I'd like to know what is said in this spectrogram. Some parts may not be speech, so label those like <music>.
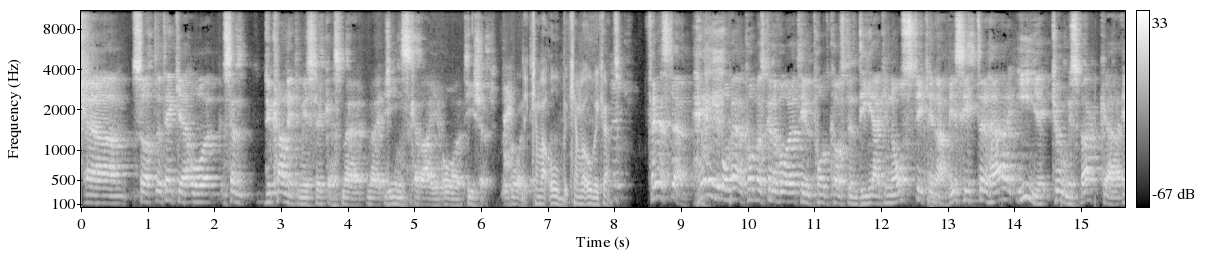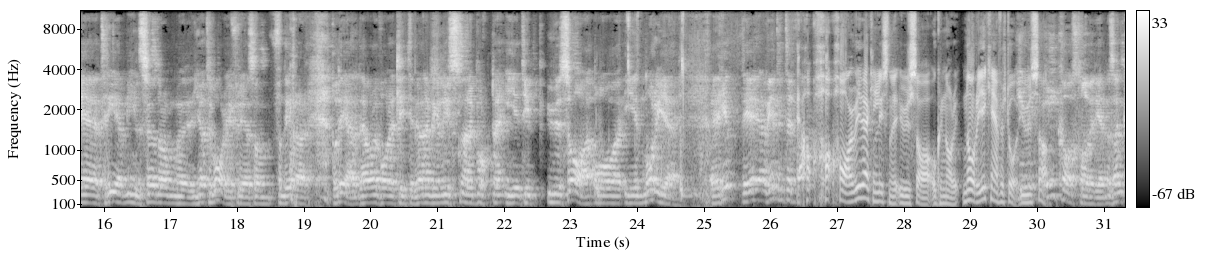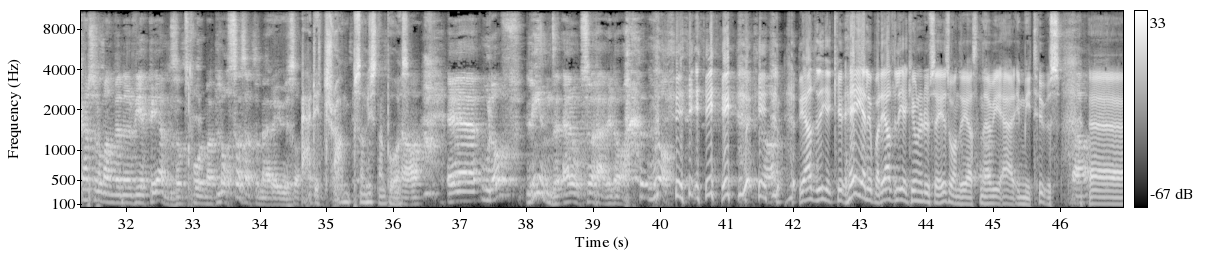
Eh, så att då tänker jag, och sen, du kan inte misslyckas med, med jeans, kavaj och t-shirt. Det går Det inte. kan vara, ob- kan vara obekvämt. Förresten, hej och välkomna ska ni vara till podcasten Diagnostikerna. Vi sitter här i Kungsbacka, eh, tre mil söder om eh, Göteborg för er som funderar på det. Det har varit lite, vi har nämligen lyssnare borta i typ USA och i Norge. Eh, helt, jag vet inte Ha, ha, har vi verkligen lyssnat i USA och Norge? Norge kan jag förstå. USA? Acast har vi det, men sen kanske de använder en VPN så får de att låtsas att de är i USA. Är det Trump som lyssnar på oss? Ja. Eh, Olof Lind är också här idag. <laughs> Olof! <laughs> det är alltid lika kul. Hej allihopa! Det är alltid lika kul när du säger så Andreas, när vi är i mitt hus. Ja. Eh,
